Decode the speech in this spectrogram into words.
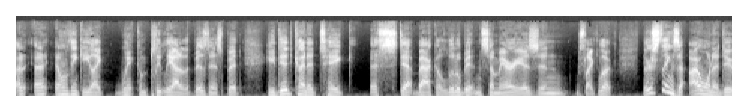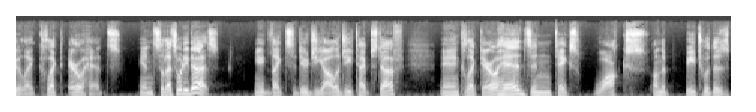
I, I don't think he like went completely out of the business, but he did kind of take a step back a little bit in some areas and was like, look, there's things that I want to do, like collect arrowheads. And so that's what he does. He likes to do geology type stuff and collect arrowheads and takes walks on the beach with his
